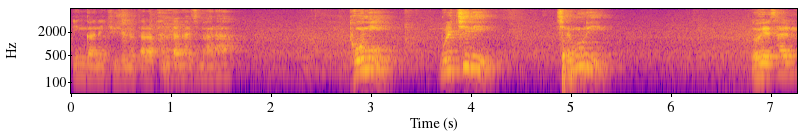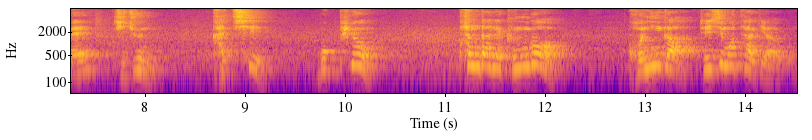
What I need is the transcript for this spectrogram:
인간의 기준을 따라 판단하지 마라. 돈이, 물질이, 재물이 너의 삶의 기준, 가치, 목표, 판단의 근거, 권위가 되지 못하게 하고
